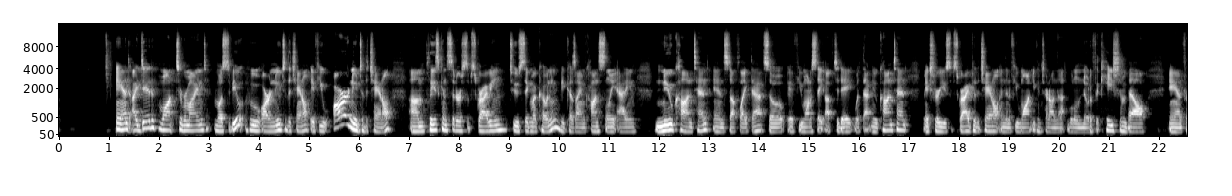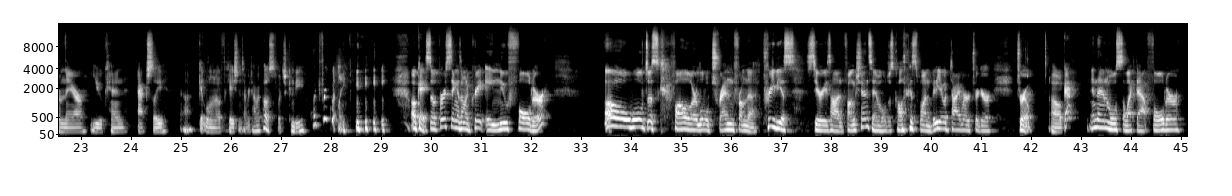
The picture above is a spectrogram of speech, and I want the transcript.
And I did want to remind most of you who are new to the channel, if you are new to the channel, um, please consider subscribing to Sigma Coding because I am constantly adding new content and stuff like that. So if you want to stay up to date with that new content, make sure you subscribe to the channel. And then if you want, you can turn on that little notification bell. And from there, you can actually uh, get little notifications every time I post, which can be quite frequently. okay, so the first thing is I'm going to create a new folder. Oh, we'll just follow our little trend from the previous series on functions and we'll just call this one video timer trigger true. Okay, and then we'll select that folder.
